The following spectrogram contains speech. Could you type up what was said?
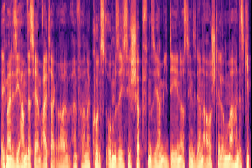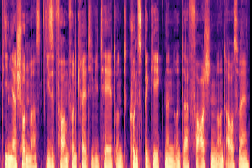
ich meine, Sie haben das ja im Alltag auch einfach, eine Kunst um sich, Sie schöpfen, Sie haben Ideen, aus denen Sie dann Ausstellungen machen. Das gibt Ihnen ja schon was, diese Form von Kreativität und Kunst begegnen und da forschen und auswählen.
